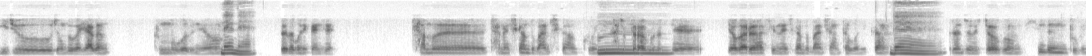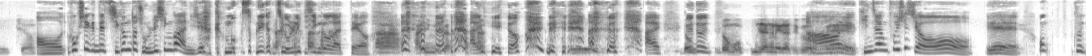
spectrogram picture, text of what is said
2주 정도가 야간 근무거든요. 네네. 그러다 보니까 이제 잠을 자는 시간도 많지가 않고 음. 가족들하고 그렇게 여가를 할 수 있는 시간도 많지 않다 보니까 네. 그런 점이 조금 힘든 부분이 있죠. 어, 혹시 근데 지금도 졸리신 거 아니죠? 약간 목소리가 졸리신 것 같아요. 아, 아닙니다. 아니에요? 네. 예, 아, 그래도, 너무, 너무 긴장을 해가지고. 아, 예. 예. 긴장 푸시죠. 예. 예. 어, 그,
